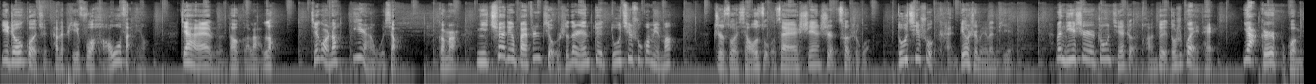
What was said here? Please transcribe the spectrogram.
一周过去，他的皮肤毫无反应。接下来轮到格兰了，结果呢依然无效。哥们儿，你确定百分之九十的人对毒气树过敏吗？制作小组在实验室测试过，毒气树肯定是没问题。问题是终结者团队都是怪胎，压根儿不过敏。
